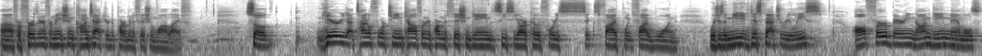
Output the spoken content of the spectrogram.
Uh, for further information, contact your Department of Fish and Wildlife. So here you got Title 14, California Department of Fish and Game, CCR code 465.51, which is immediate dispatch or release. All fur-bearing non-game mammals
